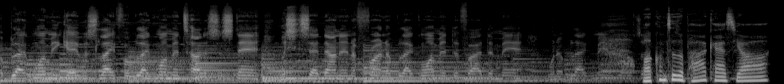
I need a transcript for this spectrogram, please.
A black woman gave us life, a black woman taught us to stand. When she sat down in the front, a black woman defied the man. When a black man Welcome to the podcast, y'all.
